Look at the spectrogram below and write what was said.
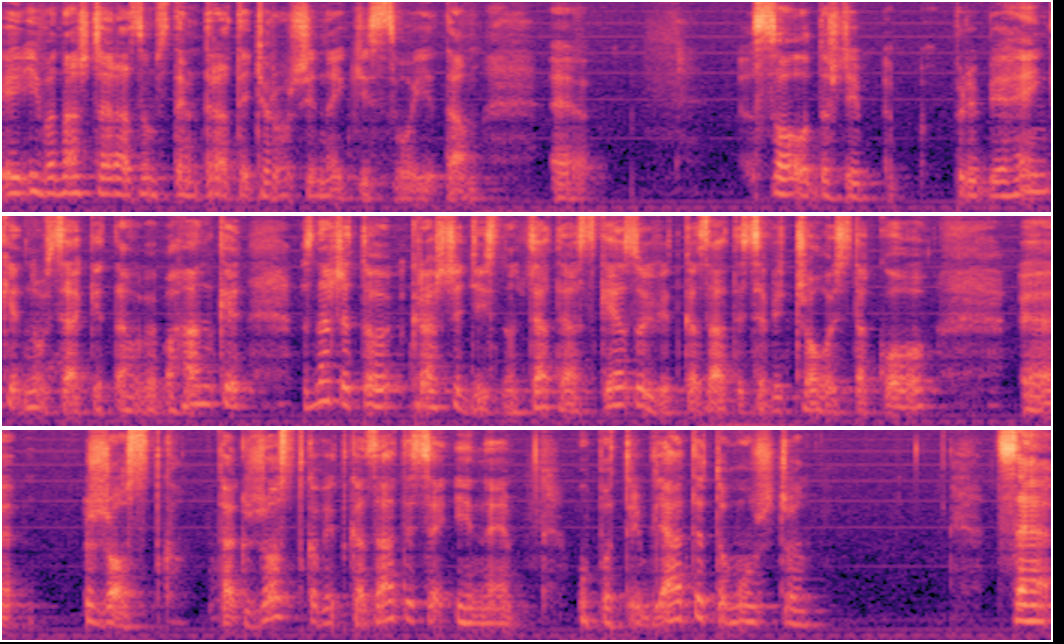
і- і- вона ще разом з тим тратить гроші на якісь свої там е, солодощі, прибігеньки, ну всякі там вибаганки, значить, то краще дійсно взяти аскезу і відказатися від чогось такого е, жорстко. Так жорстко відказатися і не употребляти, тому що це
